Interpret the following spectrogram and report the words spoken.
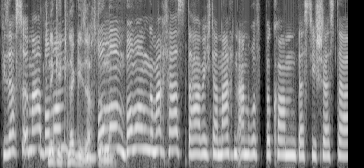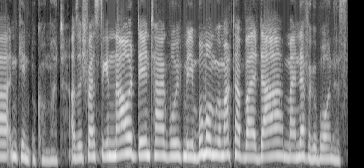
wie sagst du immer, Bumum, Knicki, knacki, sagst du Bumum, Bumum gemacht hast, da habe ich danach einen Anruf bekommen, dass die Schwester ein Kind bekommen hat. Also ich weiß genau den Tag, wo ich mit dem Bumum gemacht habe, weil da mein Neffe geboren ist.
